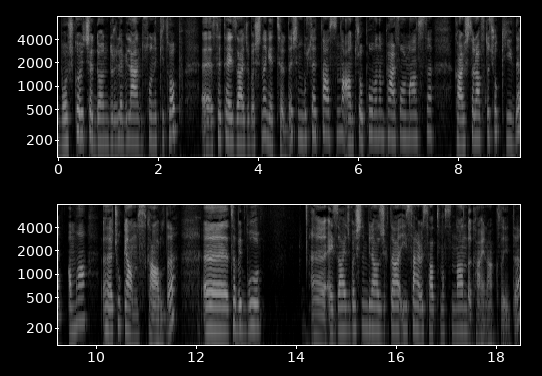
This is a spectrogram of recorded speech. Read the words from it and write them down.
Boşkoviç'e döndürülebilen son iki top e, sete eczacı başına getirdi. Şimdi bu sette aslında Antropova'nın performansı karşı tarafta çok iyiydi ama e, çok yalnız kaldı. E, tabii bu e, Eczacıbaşı'nın birazcık daha iyi servis atmasından da kaynaklıydı.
